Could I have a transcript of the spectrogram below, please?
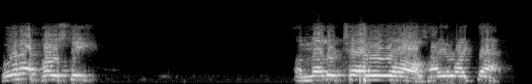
Look at that, Posty. Another Taylor Walls. How you like that?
